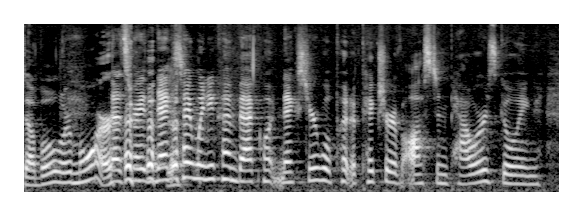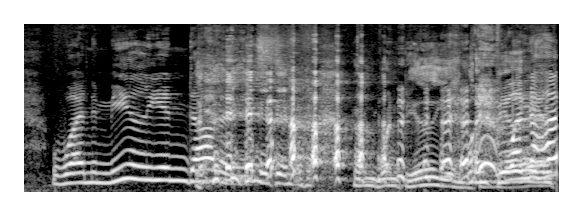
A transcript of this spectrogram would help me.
double or more. That's right. Next time when you come back next year, we'll put a picture of Austin Powers going one million dollars, One billion. One billion one hundred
